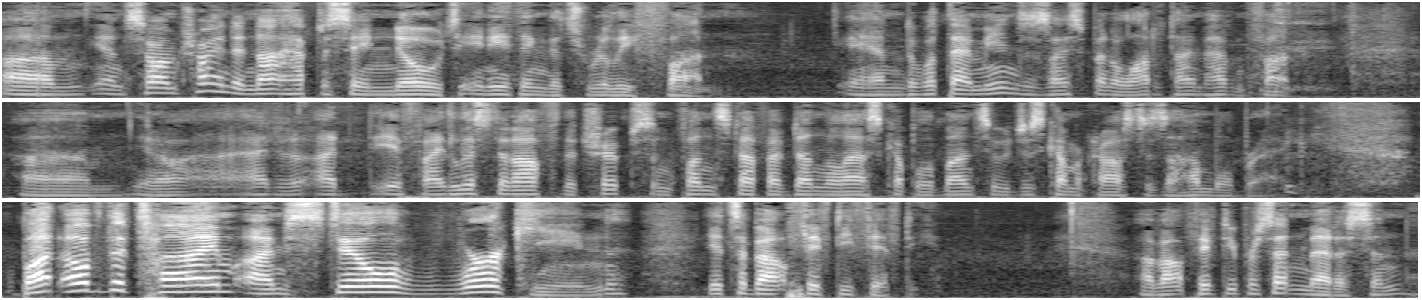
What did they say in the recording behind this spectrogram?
Um, and so I'm trying to not have to say no to anything that's really fun. And what that means is I spend a lot of time having fun. Um, you know, I, I, if I listed off the trips and fun stuff I've done the last couple of months, it would just come across as a humble brag. But of the time I'm still working, it's about 50 50. About 50% medicine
